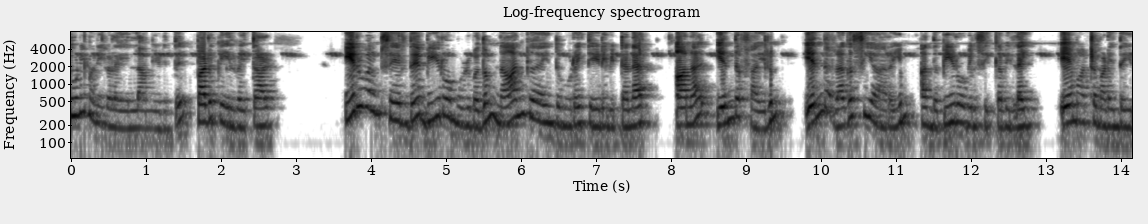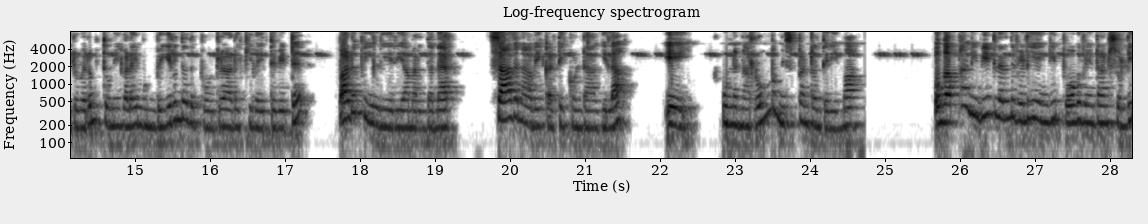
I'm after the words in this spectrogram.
துணிமணிகளை எல்லாம் எடுத்து படுக்கையில் வைத்தாள். இருவரும் சேர்ந்து பீரோ முழுவதும் நான்கு ஐந்து முறை தேடிவிட்டனர். ஆனால் எந்த ஃபைலும் எந்த ரகசிய அறையும் அந்த பீரோவில் சிக்கவில்லை. ஏமாற்றம் அடைந்த இருவரும் துணிகளை முன்பு இருந்தது போன்று அடுக்கி வைத்துவிட்டு படுக்கையில் ஏறி அமர்ந்தனர். சாதனாவை கட்டிக்கொண்ட அகிலா ஏய் உன்னை நான் ரொம்ப மிஸ் பண்றேன் தெரியுமா? உங்க அப்பா நீ வீட்ல இருந்து வெளியே எங்கேயும் போக வேண்டாம்னு சொல்லி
